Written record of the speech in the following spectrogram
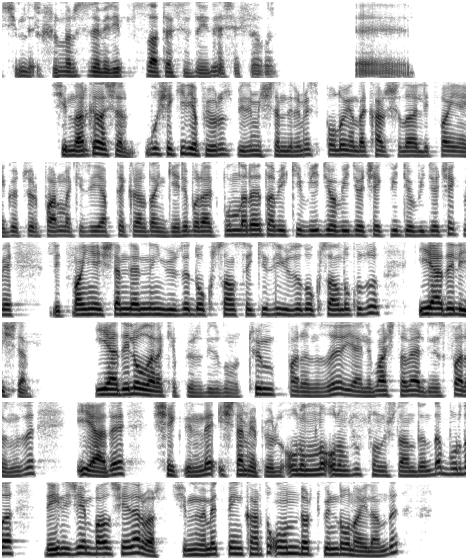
Şimdi şunları size vereyim. Zaten sizdeydi. Teşekkür ederim. Ee, Şimdi arkadaşlar bu şekil yapıyoruz bizim işlemlerimiz. Polonya'da karşıla, Litvanya'ya götür, parmak izi yap, tekrardan geri bırak. Bunları tabii ki video video çek, video video çek ve Litvanya işlemlerinin %98'i, %99'u iadeli işlem. İadeli olarak yapıyoruz biz bunu. Tüm paranızı yani başta verdiğiniz paranızı iade şeklinde işlem yapıyoruz. Olumlu olumsuz sonuçlandığında burada değineceğim bazı şeyler var. Şimdi Mehmet Bey'in kartı 14 günde onaylandı.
